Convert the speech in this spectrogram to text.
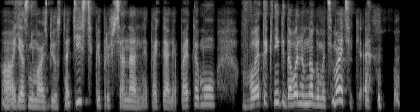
а, я занимаюсь биостатистикой профессионально и так далее. Поэтому в этой книге довольно много математики.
